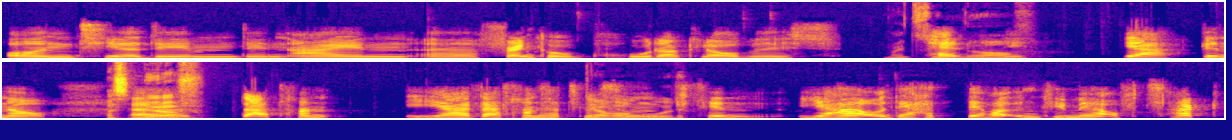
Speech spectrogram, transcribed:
Und hier dem, den einen äh, Franco-Bruder, glaube ich. Meinst du Nerf? Ja, genau. Was, Nerf? Äh, daran, ja, daran hat es mich so ein gut. bisschen. Ja, und der hat, der war irgendwie mehr auf Zack.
